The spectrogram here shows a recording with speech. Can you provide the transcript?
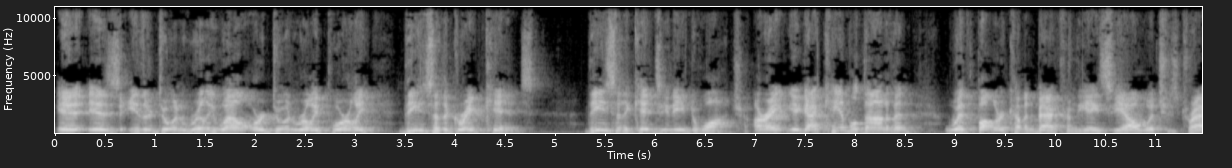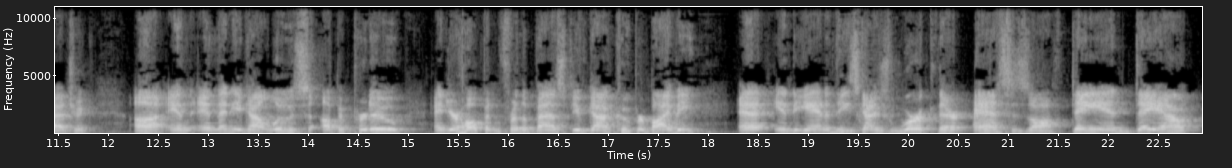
is either doing really well or doing really poorly. These are the great kids. These are the kids you need to watch. All right, you got Campbell Donovan with Butler coming back from the ACL, which is tragic. Uh, and, and then you got Luce up at Purdue, and you're hoping for the best. You've got Cooper Bybee at Indiana. These guys work their asses off day in, day out.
